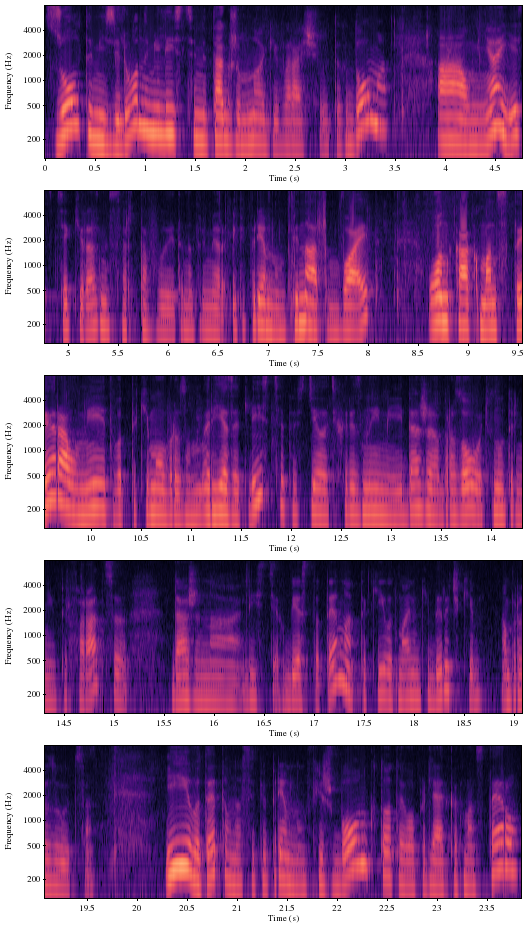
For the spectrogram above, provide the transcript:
с желтыми, зелеными листьями. Также многие выращивают их дома. А у меня есть всякие разные сортовые. Это, например, эпипремнум пинатум white – он, как монстера, умеет вот таким образом резать листья, то есть делать их резными и даже образовывать внутреннюю перфорацию. Даже на листьях без тотема такие вот маленькие дырочки образуются. И вот это у нас эпипремнум фишбоун, кто-то его определяет как монстеру,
